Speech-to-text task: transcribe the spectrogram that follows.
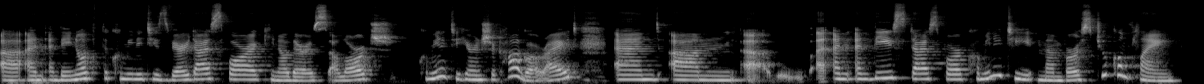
uh, and and they know that the community is very diasporic. You know, there's a large community here in Chicago, right? And um, uh, and and these diaspora community members to complain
